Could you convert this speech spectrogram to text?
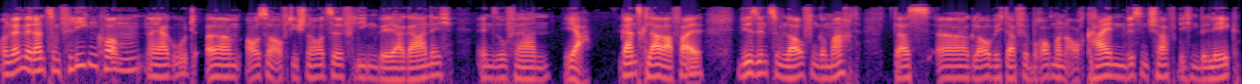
Und wenn wir dann zum Fliegen kommen, naja gut, ähm, außer auf die Schnauze fliegen wir ja gar nicht. Insofern, ja, ganz klarer Fall. Wir sind zum Laufen gemacht. Das äh, glaube ich, dafür braucht man auch keinen wissenschaftlichen Beleg.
